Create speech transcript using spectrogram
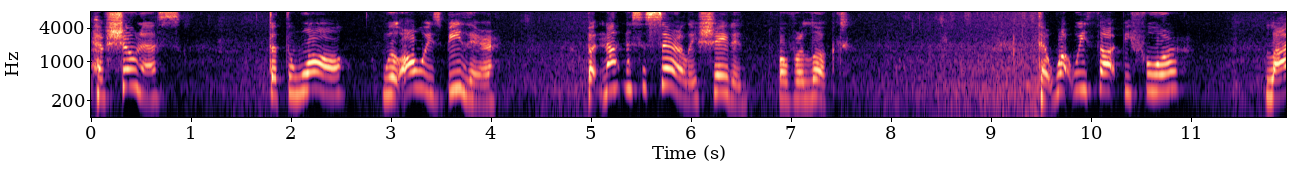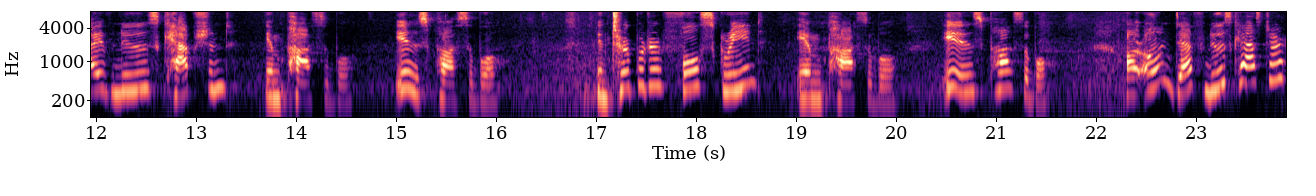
have shown us that the wall will always be there, but not necessarily shaded, overlooked. That what we thought before, live news captioned, impossible, is possible. Interpreter full screened, impossible, is possible. Our own deaf newscaster,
